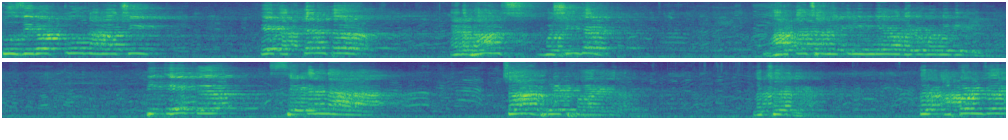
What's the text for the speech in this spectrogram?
टू झिरो टू नावाची एक अत्यंत ऍडव्हान्स मशीनगन भारताच्या मेक इन इंडियामध्ये बनवली गेली. ती एक सेकंदाला चार बुलेट फायर करा लक्षात घ्या. तर आपण जर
